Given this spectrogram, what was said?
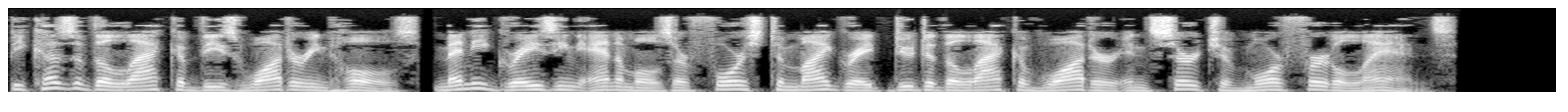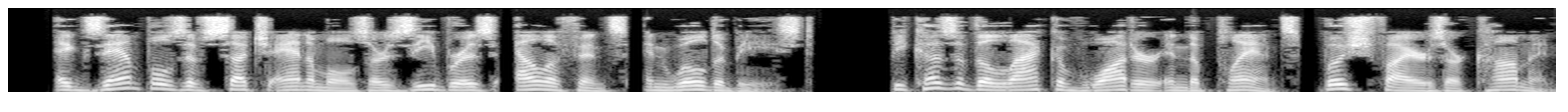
Because of the lack of these watering holes, many grazing animals are forced to migrate due to the lack of water in search of more fertile lands. Examples of such animals are zebras, elephants, and wildebeest. Because of the lack of water in the plants, bushfires are common.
